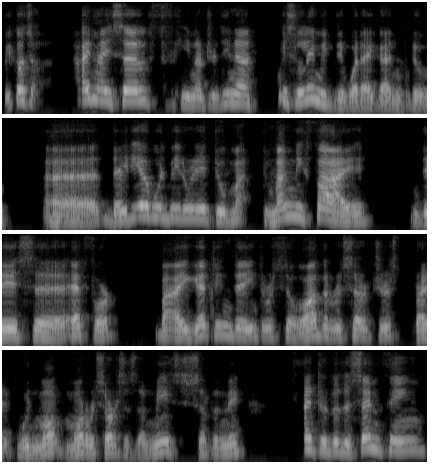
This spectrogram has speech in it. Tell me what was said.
because I myself in Argentina is limited what I can do. Uh, the idea will be really to, ma to magnify this uh, effort by getting the interest of other researchers right, with more, more resources than me, certainly, trying to do the same thing.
